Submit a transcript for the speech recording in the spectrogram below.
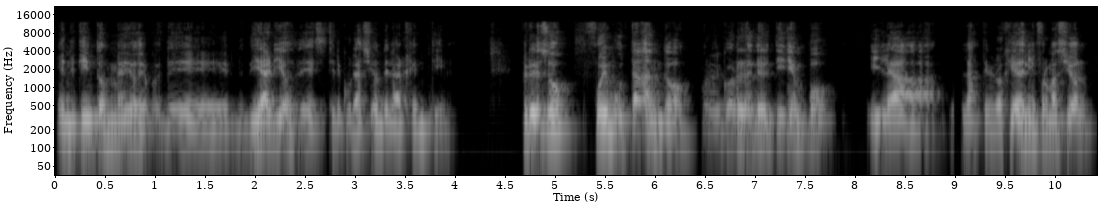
en distintos medios de, diarios de circulación de la Argentina. Pero eso fue mutando con el correr del tiempo y la, las tecnologías de la información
